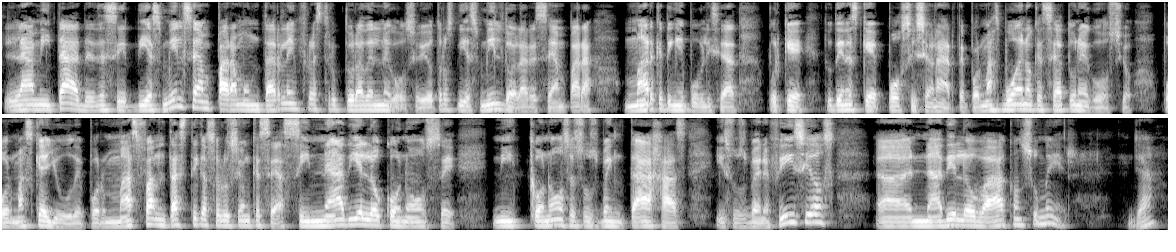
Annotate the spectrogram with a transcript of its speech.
la mitad, es decir, 10 mil sean para montar la infraestructura del negocio y otros 10 mil dólares sean para marketing y publicidad, porque tú tienes que posicionarte, por más bueno que sea tu negocio, por más que ayude, por más fantástica solución que sea, si nadie lo conoce, ni conoce sus ventajas y sus beneficios, ah, nadie lo va a consumir. ¿Ya?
